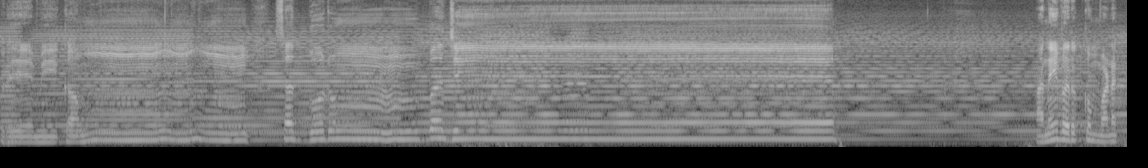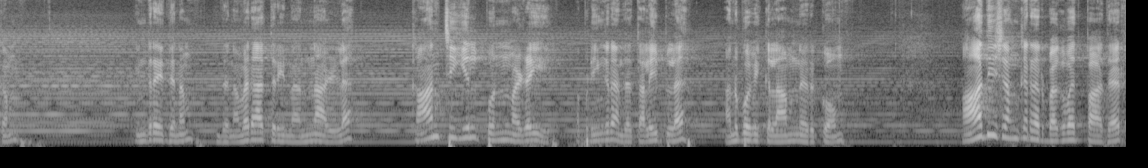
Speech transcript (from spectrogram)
प्रेमिकं सद्गुरुं भजे அனைவருக்கும் வணக்கம் இன்றைய தினம் இந்த நவராத்திரி நன்னாளில் காஞ்சியில் பொன்மழை அப்படிங்கிற அந்த தலைப்பில் அனுபவிக்கலாம்னு இருக்கோம். ஆதிசங்கரர் பகவத்பாதர்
